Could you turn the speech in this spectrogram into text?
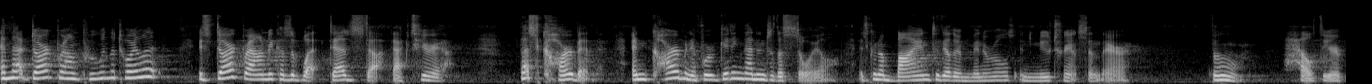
And that dark brown poo in the toilet is dark brown because of what? Dead stuff, bacteria. That's carbon. And carbon, if we're getting that into the soil, is going to bind to the other minerals and nutrients in there. Boom, healthier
